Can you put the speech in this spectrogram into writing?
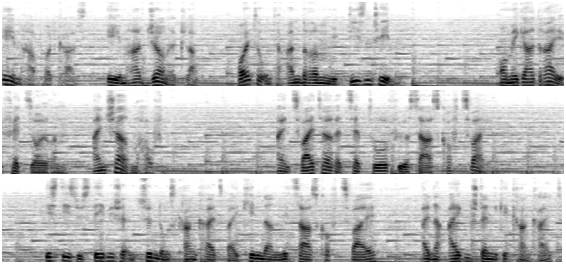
EMH Podcast, EMH Journal Club. Heute unter anderem mit diesen Themen. Omega-3-Fettsäuren, ein Scherbenhaufen. Ein zweiter Rezeptor für SARS-CoV-2. Ist die systemische Entzündungskrankheit bei Kindern mit SARS-CoV-2 eine eigenständige Krankheit?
